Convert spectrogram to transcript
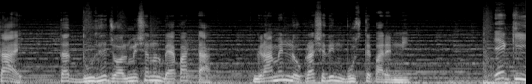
তাই তার দুধে জল মেশানোর ব্যাপারটা গ্রামের লোকরা সেদিন বুঝতে পারেননি। এ কি?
